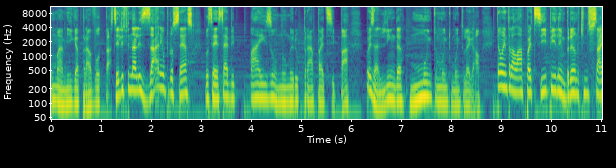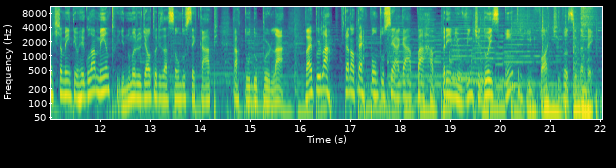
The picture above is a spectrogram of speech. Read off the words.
uma amiga para votar. Se eles finalizarem o processo, você recebe mais um número para participar. Coisa linda, muito, muito, muito legal. Então entra lá, participe, lembrando que no site também tem o regulamento e número de autorização do CCAP, tá tudo por lá. Vai por lá, canalter.ch barra prêmio 22, entre e vote você também.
